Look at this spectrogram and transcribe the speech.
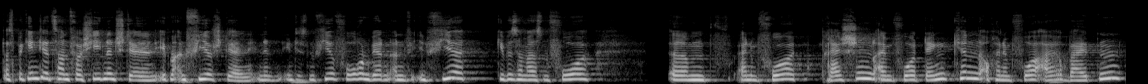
Das beginnt jetzt an verschiedenen Stellen, eben an vier Stellen. In, in diesen vier Foren werden an, in vier gewissermaßen vor ähm, einem Vorpreschen, einem Vordenken, auch einem Vorarbeiten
